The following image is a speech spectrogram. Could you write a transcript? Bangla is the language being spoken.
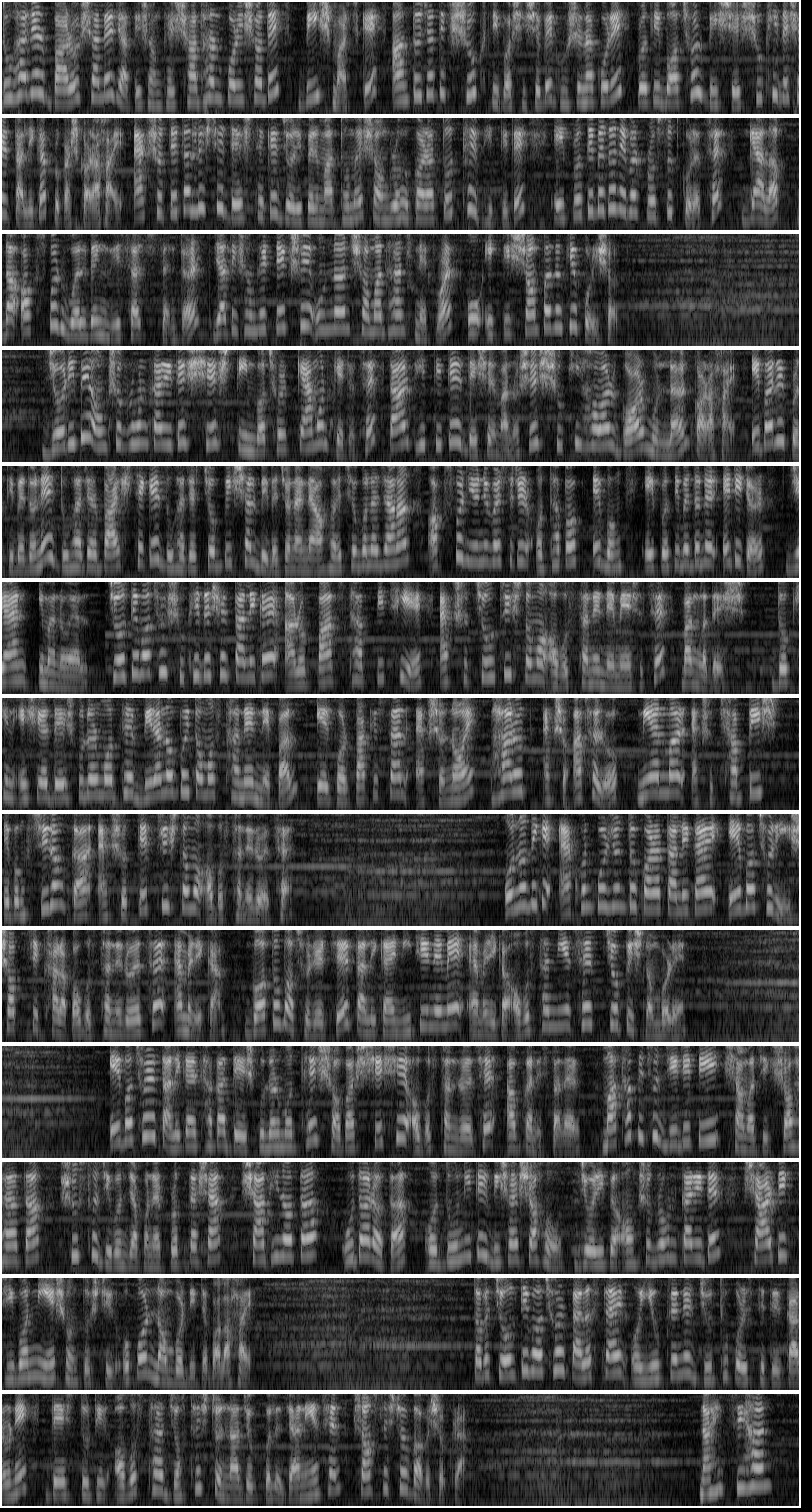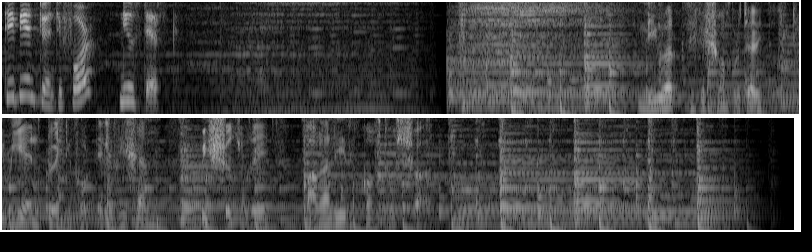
দু হাজার বারো সালে জাতিসংঘের সাধারণ পরিষদে বিশ মার্চকে আন্তর্জাতিক সুখ দিবস হিসেবে ঘোষণা করে প্রতি বছর বিশ্বের সুখী দেশের তালিকা প্রকাশ করা হয়। একশো তেতাল্লিশটি দেশ থেকে জরিপের মাধ্যমে সংগ্রহ করা তথ্যের ভিত্তিতে এই প্রতিবেদন এবার প্রস্তুত করেছে Gallup, the Oxford wellbeing research centre, জাতিসংঘের টেকসই উন্নয়ন সমাধান নেটওয়ার্ক ও একটি সম্পাদকীয় পরিষদ। জরিপে অংশগ্রহণকারীদের শেষ তিন বছর কেমন কেটেছে, তার ভিত্তিতে দেশের মানুষের সুখী হওয়ার গড় মূল্যায়ন করা হয়। এবারের প্রতিবেদনে দু হাজার বাইশ থেকে দু হাজার চব্বিশ সাল বিবেচনায় নেওয়া হয়েছে বলে জানান অক্সফোর্ড ইউনিভার্সিটির অধ্যাপক এবং এই প্রতিবেদনের এডিটর জ্যান ইমানুয়েল। চলতি বছর সুখী দেশের তালিকায় আরও পাঁচ ধাপ পিছিয়ে একশো চৌত্রিশতম অবস্থানে নেমে এসেছে বাংলাদেশ। দক্ষিণ এশিয়ার দেশগুলোর মধ্যে বিরানব্বইতম স্থানে নেপাল, এরপর পাকিস্তান একশো নয়, ভারত একশো আঠারো, মিয়ানমার একশো ছাব্বিশ এবং শ্রীলঙ্কা একশো তেত্রিশতম অবস্থানে রয়েছে। অন্যদিকে এখন পর্যন্ত করা তালিকায় এবছরই সবচেয়ে খারাপ অবস্থানে রয়েছে আমেরিকা। গত বছরের চেয়ে তালিকায় নিচে নেমে আমেরিকা অবস্থান নিয়েছে চব্বিশ নম্বরে। এবছরের তালিকায় থাকা দেশগুলোর মধ্যে সবার শেষে অবস্থান রয়েছে আফগানিস্তানের। মাথাপিছু জিডিপি, সামাজিক সহায়তা, সুস্থ জীবনযাপনের প্রত্যাশা, স্বাধীনতা, উদারতা ও দুর্নীতির বিষয়সহ জরিপে অংশগ্রহণকারীদের সার্বিক জীবন নিয়ে সন্তুষ্টির ওপর নম্বর দিতে বলা হয়। তবে চলতি বছর প্যালেস্টাইন ও ইউক্রেনের যুদ্ধ পরিস্থিতির কারণে দেশ দুটির অবস্থা যথেষ্ট নাজুক বলে জানিয়েছেন সংশ্লিষ্ট গবেষকরা। Nahid Sihan, TVN twenty four news desk. New York থেকে সম্প্রচারিত টিভিএন টোয়েন্টি ফোর টেলিভিশন, বিশ্বজুড়ে বাঙালির কণ্ঠস্বর।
